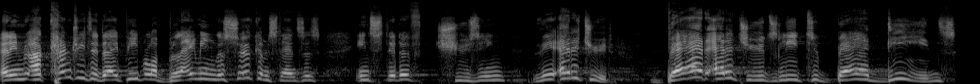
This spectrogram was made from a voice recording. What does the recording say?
And in our country today, people are blaming the circumstances instead of choosing their attitude. Bad attitudes lead to bad deeds,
